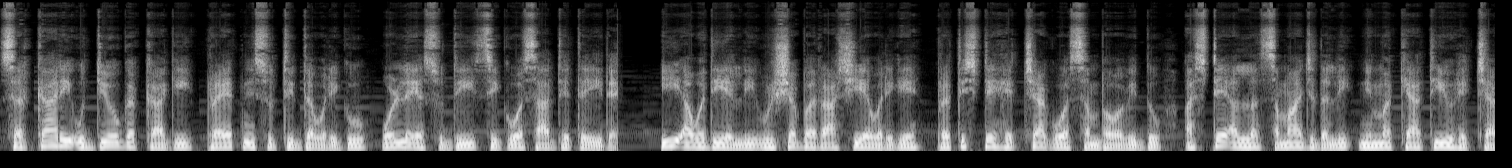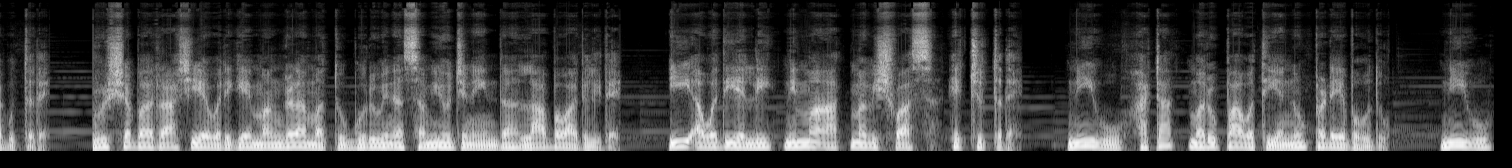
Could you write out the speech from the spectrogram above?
ಸರ್ಕಾರಿ ಉದ್ಯೋಗಕ್ಕಾಗಿ ಪ್ರಯತ್ನಿಸುತ್ತಿದ್ದವರಿಗೂ ಒಳ್ಳೆಯ ಸುದ್ದಿ ಸಿಗುವ ಸಾಧ್ಯತೆ ಇದೆ. ಈ ಅವಧಿಯಲ್ಲಿ ವೃಷಭ ರಾಶಿಯವರಿಗೆ ಪ್ರತಿಷ್ಠೆ ಹೆಚ್ಚಾಗುವ ಸಂಭವವಿದ್ದು, ಅಷ್ಟೇ ಅಲ್ಲ ಸಮಾಜದಲ್ಲಿ ನಿಮ್ಮ ಖ್ಯಾತಿಯೂ ಹೆಚ್ಚಾಗುತ್ತದೆ. ವೃಷಭ ರಾಶಿಯವರಿಗೆ ಮಂಗಳ ಮತ್ತು ಗುರುವಿನ ಸಂಯೋಜನೆಯಿಂದ ಲಾಭವಾಗಲಿದೆ. ಈ ಅವಧಿಯಲ್ಲಿ ನಿಮ್ಮ ಆತ್ಮವಿಶ್ವಾಸ ಹೆಚ್ಚುತ್ತದೆ. ನೀವು ಹಠಾತ್ ಮರುಪಾವತಿಯನ್ನು ಪಡೆಯಬಹುದು. ನೀವು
